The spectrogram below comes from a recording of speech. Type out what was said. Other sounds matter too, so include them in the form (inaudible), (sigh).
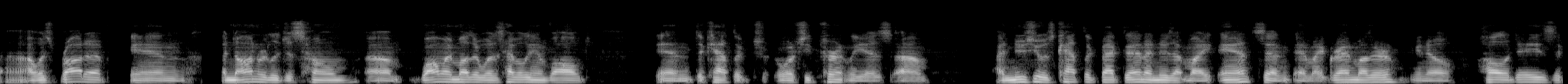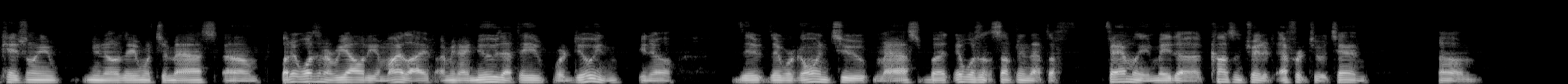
uh, I was brought up in a non-religious home. Um, while my mother was heavily involved in the Catholic, or she currently is, um, I knew she was Catholic back then. I knew that my aunts and, and my grandmother, you know, holidays occasionally, you know, they went to mass. Um, but it wasn't a reality in my life. I mean, I knew that they were doing, you know, they they were going to mass, but it wasn't something that the family made a concentrated effort to attend. Um,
